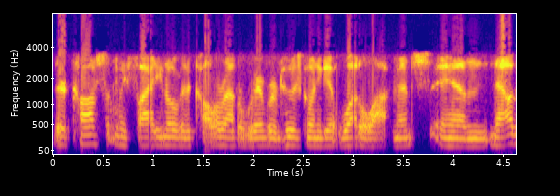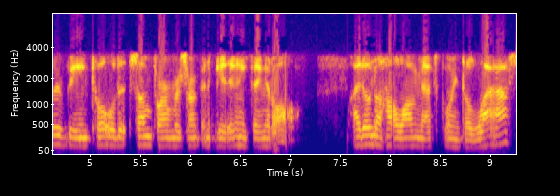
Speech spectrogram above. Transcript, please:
They're constantly fighting over the Colorado River and who's going to get what allotments. And now they're being told that some farmers aren't going to get anything at all. I don't know how long that's going to last.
